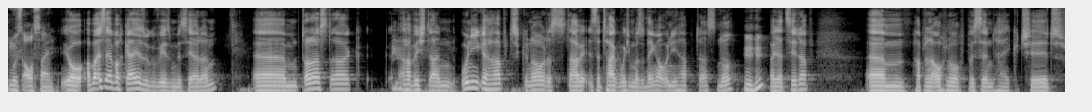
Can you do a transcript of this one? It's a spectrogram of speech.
Muss auch sein. Jo, aber ist einfach geil so gewesen bisher dann. Ähm, Donnerstag habe ich dann Uni gehabt, genau, das da hab ist der Tag, wo ich immer so länger Uni habe, das, ne? Mhm. Weil ich erzählt habe. Ähm, hab dann auch noch ein bisschen halt gechillt,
